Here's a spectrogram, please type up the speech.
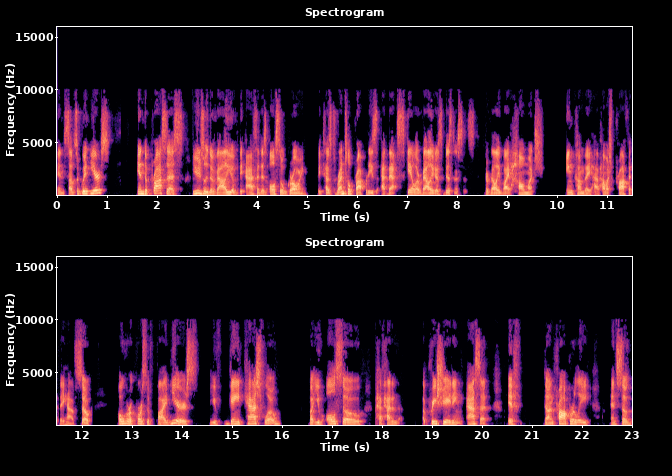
in subsequent years. In the process, usually the value of the asset is also growing because rental properties at that scale are valued as businesses. They're valued by how much income they have, how much profit they have. So over a course of five years, you've gained cash flow, but you've also have had an appreciating asset if done properly. And so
